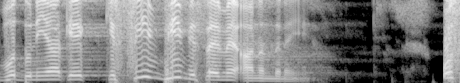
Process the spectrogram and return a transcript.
वो दुनिया के किसी भी विषय में आनंद नहीं उस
